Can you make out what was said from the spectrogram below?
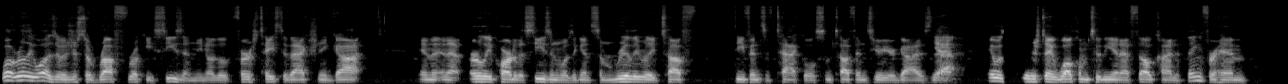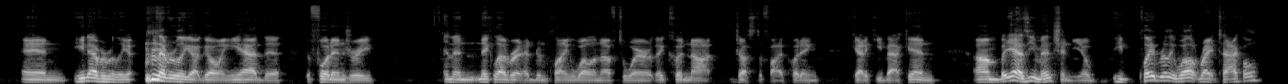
what really was it was just a rough rookie season. You know the first taste of action he got in, the, in that early part of the season was against some really really tough defensive tackles, some tough interior guys that Yeah. it was just a welcome to the NFL kind of thing for him. And he never really never really got going. He had the the foot injury, and then Nick Leverett had been playing well enough to where they could not justify putting Goedeke back in. Um, but yeah, as you mentioned, you know he played really well at right tackle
